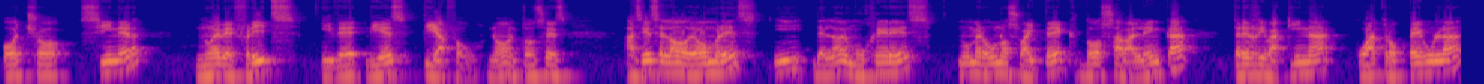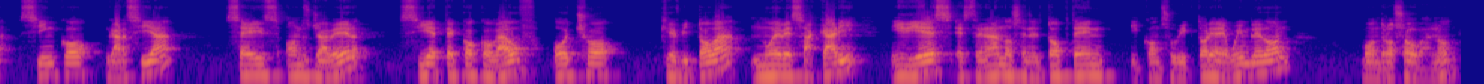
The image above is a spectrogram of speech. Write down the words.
Ocho, Sinner. Nueve, Fritz. Y de diez, Tiafoe, ¿no? Entonces, así es el lado de hombres. Y del lado de mujeres, número uno, Swiatek. Dos, Zabalenka. Tres, Rivaquina 4 Pégula, 5 García, 6 Ons Javer, 7 Coco Gauff, 8 Kevitova, 9 Sakari y 10 estrenándose en el top 10 y con su victoria de Wimbledon, Bondrosova, ¿no?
